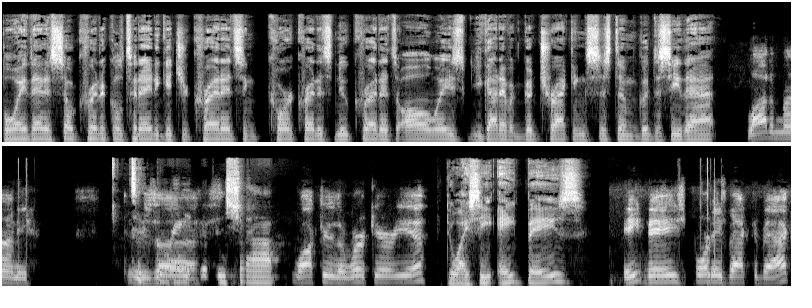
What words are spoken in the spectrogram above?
Boy, that is so critical today to get your credits and core credits, new credits. Always, you got to have a good tracking system. Good to see that. A lot of money. It's There's a great uh, shop. Walk through the work area. Do I see eight bays? Eight bays, four days back to back.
